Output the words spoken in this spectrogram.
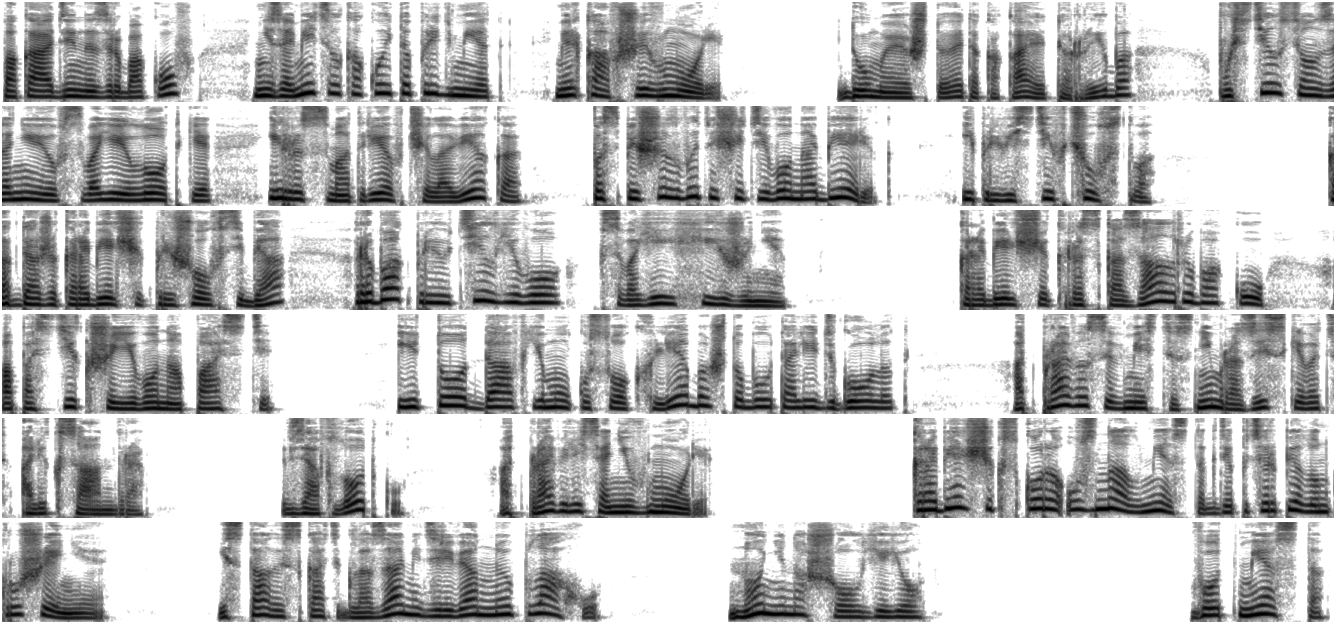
пока один из рыбаков не заметил какой-то предмет, мелькавший в море. Думая, что это какая-то рыба, пустился он за нею в своей лодке и, рассмотрев человека, поспешил вытащить его на берег и привести в чувство. Когда же корабельщик пришел в себя, рыбак приютил его в своей хижине. Корабельщик рассказал рыбаку о постигшей его напасти, и тот, дав ему кусок хлеба, чтобы утолить голод, отправился вместе с ним разыскивать Александра. Взяв лодку, отправились они в море. Корабельщик скоро узнал место, где потерпел он крушение, и стал искать глазами деревянную плаху, но не нашел ее. «Вот место,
